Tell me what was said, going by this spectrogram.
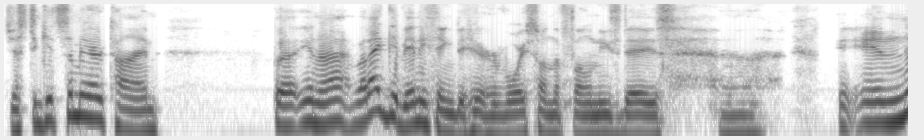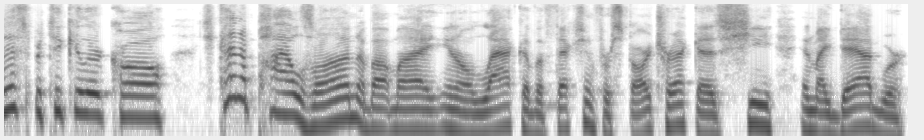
just to get some airtime. But, you know, but I'd give anything to hear her voice on the phone these days. Uh, in this particular call, she kind of piles on about my, you know, lack of affection for Star Trek as she and my dad were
